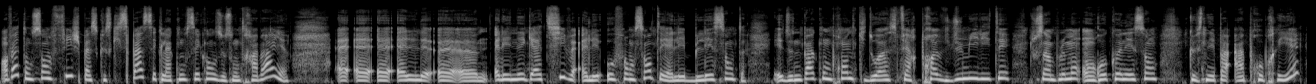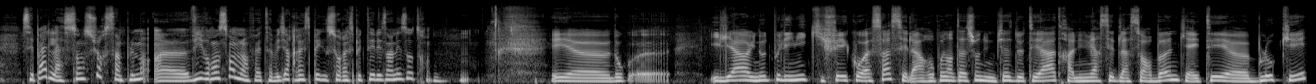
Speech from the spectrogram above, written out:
en fait, on s'en fiche parce que ce qui se passe, c'est que la conséquence de son travail, elle, euh, elle, est négative, elle est offensante et elle est blessante. Et de ne pas comprendre qu'il doit faire preuve d'humilité, tout simplement en reconnaissant que ce n'est pas approprié, c'est pas de la censure, simplement euh, vivre ensemble, en fait. Ça veut dire se respecter les uns les autres. Et euh, donc. Euh, il y a une autre polémique qui fait écho à ça, c'est la représentation d'une pièce de théâtre à l'université de la Sorbonne qui a été euh, bloquée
